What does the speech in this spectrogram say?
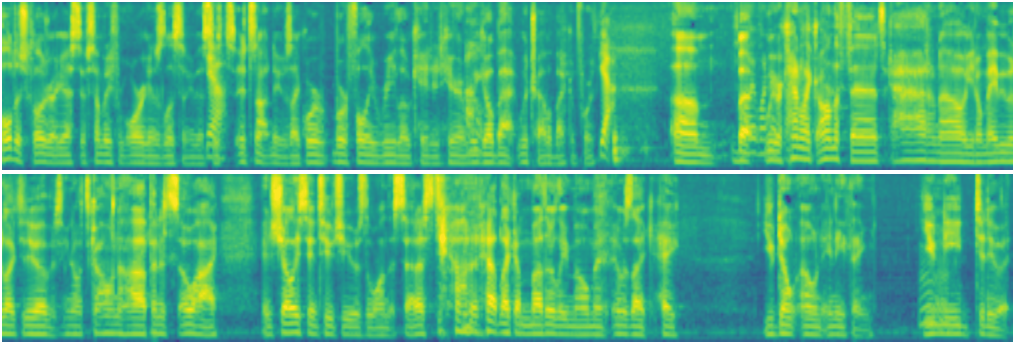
Full disclosure, I guess if somebody from Oregon is listening to this, Yeah. it's it's not news. Like we're we're fully relocated here, and we Oh. go back, we travel back and forth. yeah Um, but we were kind of like on the fence. Like, "Ah, I don't know, you know, maybe we'd like to do it, but you know, it's going up and it's so high. And Shelly Santucci was the one that sat us down and had like a motherly moment. It was like, hey, you don't own anything. You mm. need to do it.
